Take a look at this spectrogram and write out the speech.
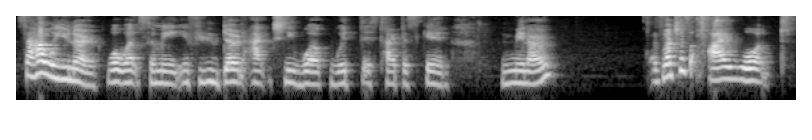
so how will you know what works for me if you don't actually work with this type of skin? You know? As much as I want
